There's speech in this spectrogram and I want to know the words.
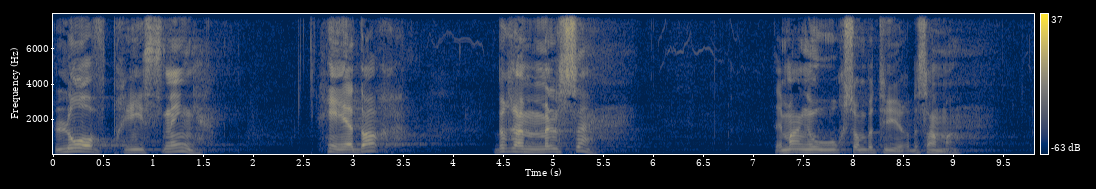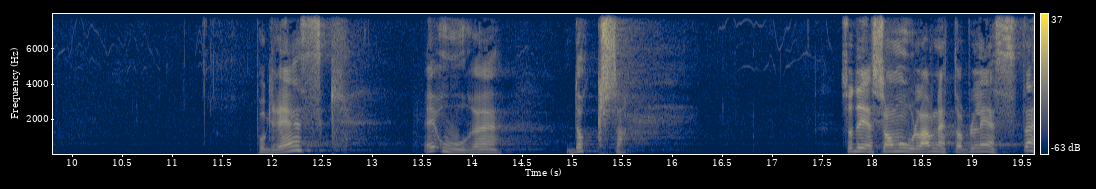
lovprisning heder, berømmelse. Det er mange ord som betyr det samme. På gresk er ordet 'doxa'. Så det som Olav nettopp leste,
